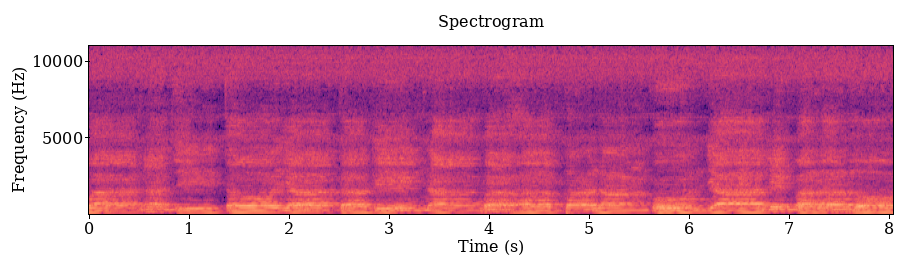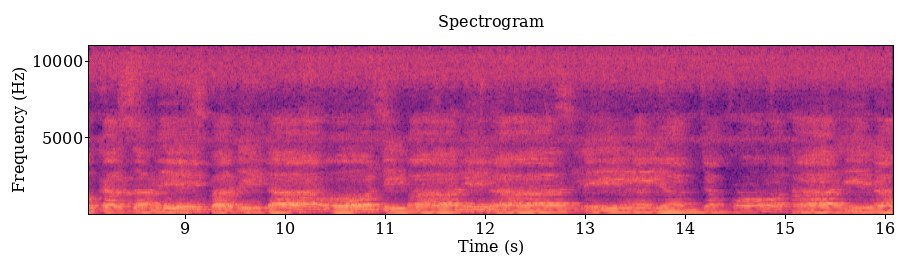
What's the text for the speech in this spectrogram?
วานจิตโตยัตตตินังบาปะลังปุญญาลิปะโลกัสสมิปฏิตาโหติปานินาติยัมจักโขทาตินา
